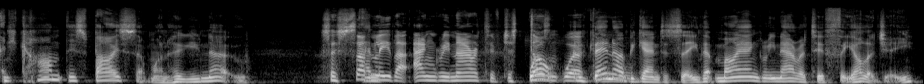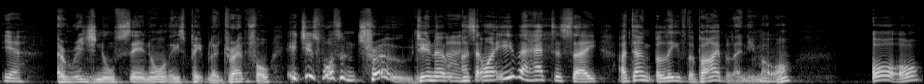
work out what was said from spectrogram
And you can't despise someone who you know. So suddenly that angry narrative just doesn't well, work. and then I began to see that my angry narrative theology Yeah. original sin, all these people are dreadful. It just wasn't true. Do you know? No. I So I either had to say, I don't believe the Bible anymore, or,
